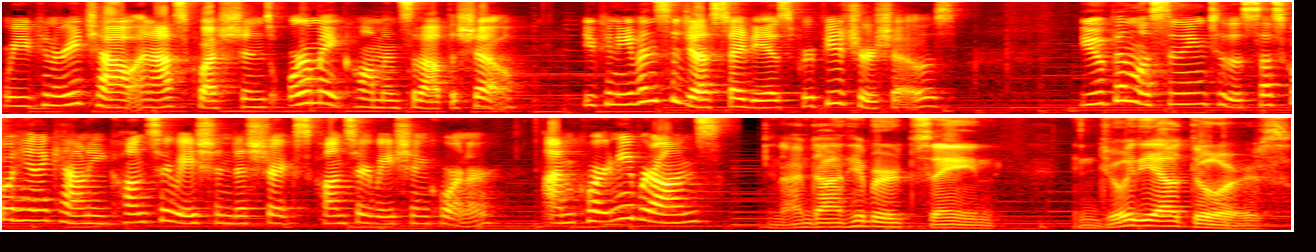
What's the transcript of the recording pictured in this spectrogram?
where you can reach out and ask questions or make comments about the show. You can even suggest ideas for future shows. You have been listening to the Susquehanna County Conservation District's Conservation Corner. I'm Courtney Bronze. And I'm Don Hibbert saying, enjoy the outdoors.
